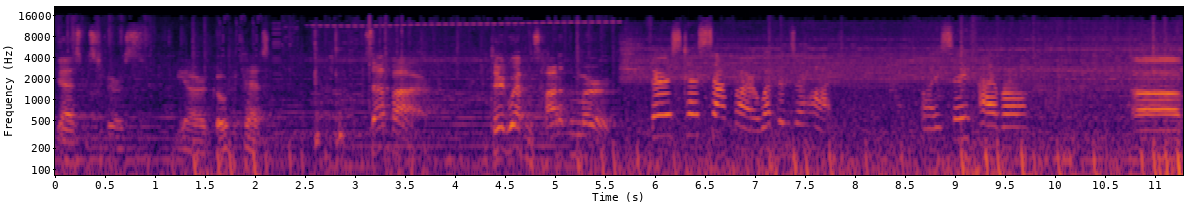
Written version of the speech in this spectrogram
Yes, Mr. Ferris. We are go for test. Sapphire. Cleared weapons hot at the merge. Ferris test Sapphire, weapons are hot. Fly safe, Highball. Um,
